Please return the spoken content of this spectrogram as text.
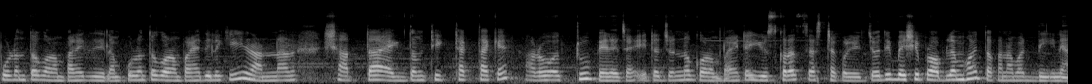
পুরন্ত গরম পানি দিয়ে দিলাম। পুরন্ত গরম পানি দিলে কি রান্নার স্বাদটা একদম ঠিকঠাক থাকে, আরও একটু বেড়ে যায়। এটার জন্য গরম পানিটা ইউজ করার চেষ্টা করি। যদি বেশি প্রবলেম হয় তখন আবার দিই না,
